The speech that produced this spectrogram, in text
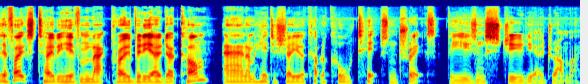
there folks, Toby here from MacProVideo.com and I'm here to show you a couple of cool tips and tricks for using Studio Drummer.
